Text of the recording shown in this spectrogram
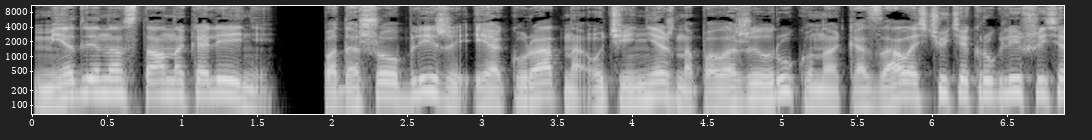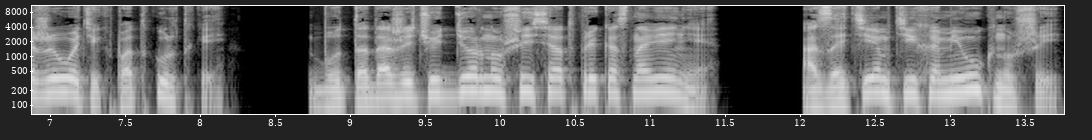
Медленно встал на колени, подошел ближе и аккуратно, очень нежно положил руку на, казалось, чуть округлившийся животик под курткой, будто даже чуть дернувшийся от прикосновения, а затем тихо мяукнувший,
